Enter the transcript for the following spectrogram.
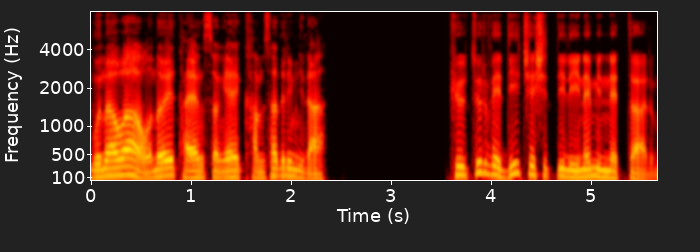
문화와 언어의 다양성에 감사드립니다. Kültür ve dil çeşitliliğine minnettarım.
